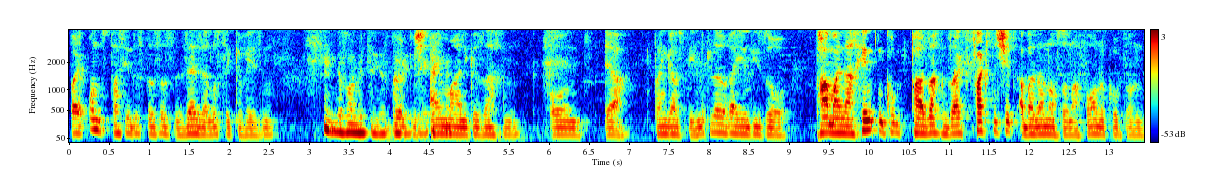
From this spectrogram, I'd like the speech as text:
bei uns passiert ist, das ist sehr, sehr lustig gewesen. Das war witzig, das war Wirklich witzig. einmalige Sachen. Und ja, dann gab es die mittlere Reihe, die so ein paar Mal nach hinten guckt, ein paar Sachen sagt, Faxen schiebt, aber dann noch so nach vorne guckt und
